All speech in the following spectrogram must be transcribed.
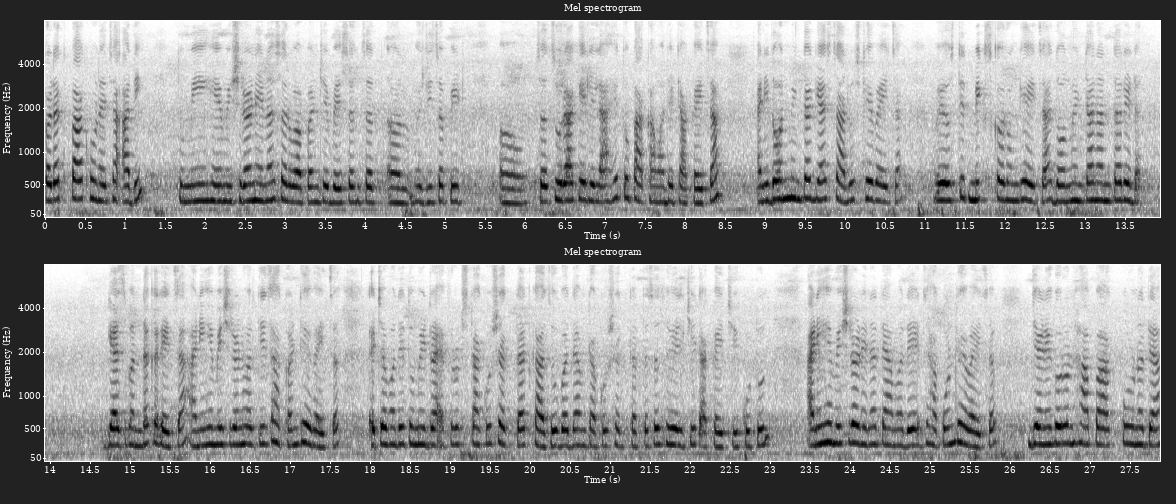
कडक पाक होण्याच्या आधी तुम्ही हे मिश्रण आहे ना सर्व आपण जे बेसनचं भजीचं पीठ चा चुरा केलेला आहे तो पाकामध्ये टाकायचा आणि दोन मिनटं गॅस चालूच ठेवायचा. व्यवस्थित मिक्स करून घ्यायचा. दोन मिनटानंतर येणार गॅस बंद करायचा आणि हे मिश्रणवरती झाकण ठेवायचं. याच्यामध्ये तुम्ही ड्रायफ्रूट्स टाकू शकतात काजू बदाम टाकू शकतात तसंच वेलची टाकायची कुटून आणि हे मिश्रण आहे ना त्यामध्ये झाकून ठेवायचं. जेणेकरून हा पाक पूर्ण त्या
